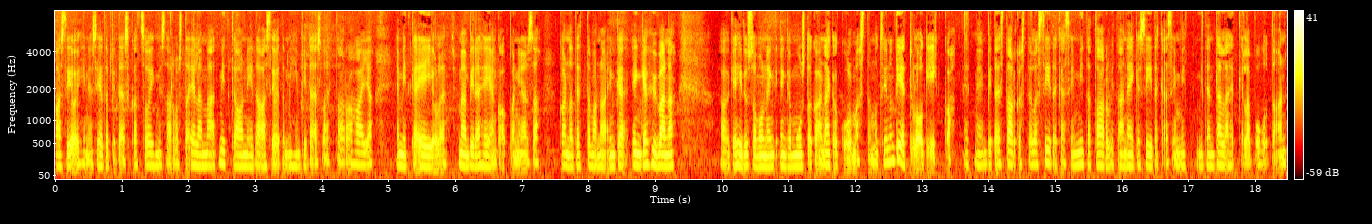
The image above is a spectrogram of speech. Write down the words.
asioihin ja sieltä pitäisi katsoa ihmisarvosta elämää, että mitkä on niitä asioita, mihin pitäisi laittaa rahaa ja, ja mitkä ei ole. Mä en pidä heidän kampanjansa kannatettavana enkä, enkä hyvänä kehitysavun enkä muustakaan näkökulmasta, mutta siinä on tietty logiikka, että meidän pitäisi tarkastella siitä käsin, mitä tarvitaan, eikä siitä käsin, miten tällä hetkellä puhutaan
